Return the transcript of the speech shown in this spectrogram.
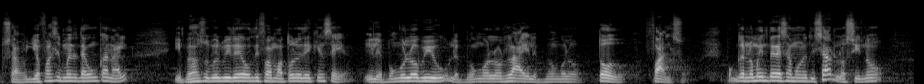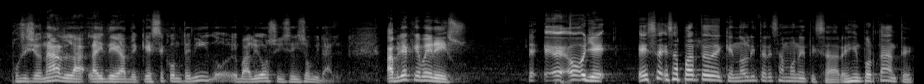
o sea, yo fácilmente tengo un canal y empiezo a subir videos difamatorios de quien sea y le pongo los views, le pongo los likes, le pongo todo falso. Porque no me interesa monetizarlo, sino posicionar la, idea de que ese contenido es valioso y se hizo viral. Habría que ver eso. Eh, eh, oye, esa, esa parte de que no le interesa monetizar es importante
